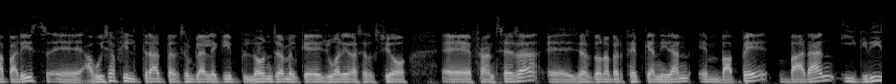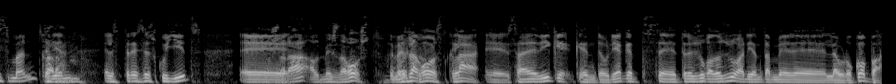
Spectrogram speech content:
a París. Eh, avui s'ha filtrat, per exemple, l'equip, l'11 amb el que jugaria la selecció eh, francesa, eh, ja es dona per fet que aniran Mbappé, Varane i Griezmann, serien Caram. els tres escollits. Eh, Serà el mes d'agost. el mes d'agost, clar. Eh, S'ha de dir que, que en teoria aquests eh, tres jugadors jugarien també l'Eurocopa.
